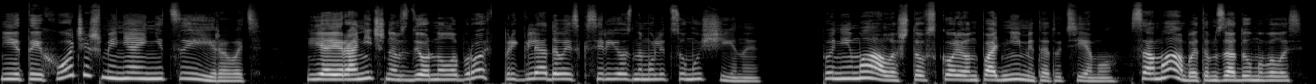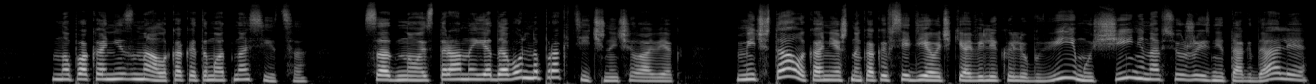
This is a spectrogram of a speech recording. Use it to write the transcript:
«И ты хочешь меня инициировать?» Я иронично вздернула бровь, приглядываясь к серьезному лицу мужчины. Понимала, что вскоре он поднимет эту тему. Сама об этом задумывалась, но пока не знала, как к этому относиться. С одной стороны, я довольно практичный человек. Мечтала, конечно, как и все девочки, о великой любви, мужчине на всю жизнь и так далее.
